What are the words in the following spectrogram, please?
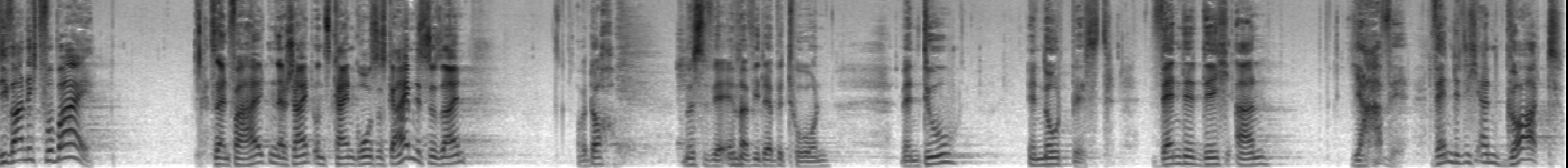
Sie war nicht vorbei. Sein Verhalten erscheint uns kein großes Geheimnis zu sein, aber doch müssen wir immer wieder betonen, wenn du in Not bist, wende dich an Jahwe, wende dich an Gott.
